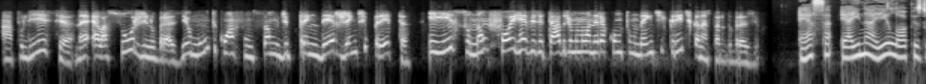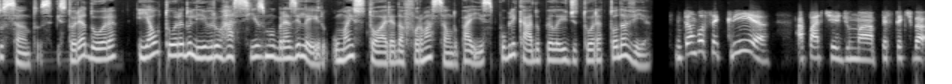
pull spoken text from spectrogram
A polícia, né, ela surge no Brasil muito com a função de prender gente preta. E isso não foi revisitado de uma maneira contundente e crítica na história do Brasil. Essa é a Inaê Lopes dos Santos, historiadora e autora do livro Racismo Brasileiro, uma história da formação do país, publicado pela editora Todavia. Então você cria a partir de uma perspectiva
